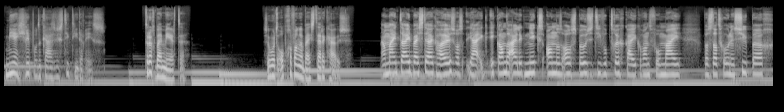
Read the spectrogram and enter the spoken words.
meer grip op de casuïstiek die er is. Terug bij Meerte. Ze wordt opgevangen bij Sterkhuis. Nou, mijn tijd bij Sterkhuis was, ja, ik, ik kan er eigenlijk niks anders als positief op terugkijken. Want voor mij was dat gewoon een super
